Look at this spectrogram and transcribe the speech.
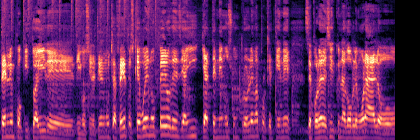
tenle un poquito ahí de, digo, si le tienes mucha fe, pues qué bueno, pero desde ahí ya tenemos un problema porque tiene, se podría decir que una doble moral o,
